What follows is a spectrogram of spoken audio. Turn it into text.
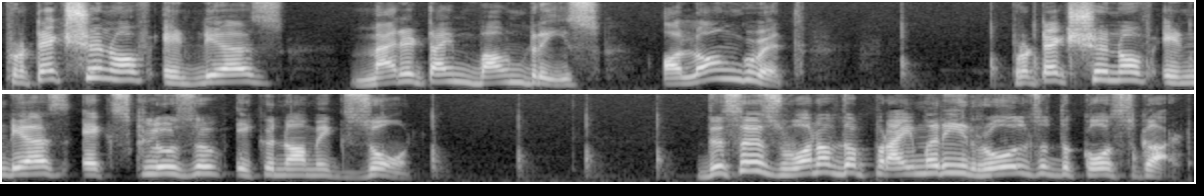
protection of India's maritime boundaries along with protection of India's exclusive economic zone. This is one of the primary roles of the Coast Guard.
